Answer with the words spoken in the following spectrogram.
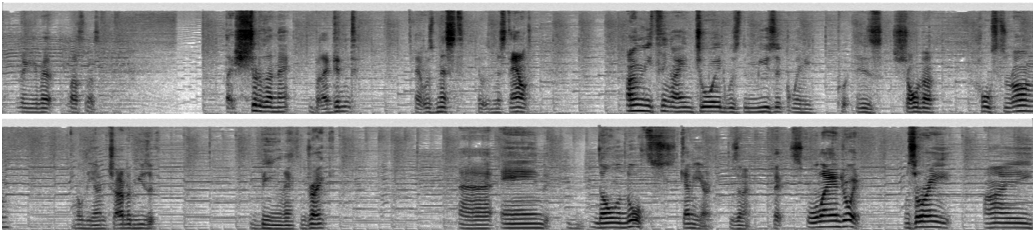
Thinking about Last of Us. They should have done that, but they didn't. That was missed. It was missed out. Only thing I enjoyed was the music when he put his shoulder holster on. All the Uncharted music being Nathan Drake. Uh, and Nolan North's cameo, isn't it? That's all I enjoyed. I'm sorry, I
